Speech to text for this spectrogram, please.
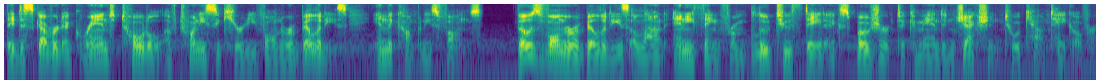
they discovered a grand total of 20 security vulnerabilities in the company's phones. Those vulnerabilities allowed anything from Bluetooth data exposure to command injection to account takeover.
